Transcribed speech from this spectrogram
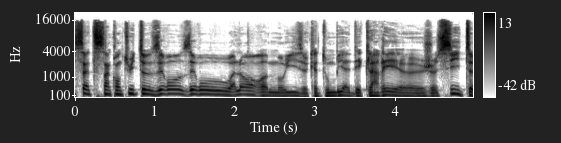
07 58 00. Alors Moïse Katumbi a déclaré, euh, je cite,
